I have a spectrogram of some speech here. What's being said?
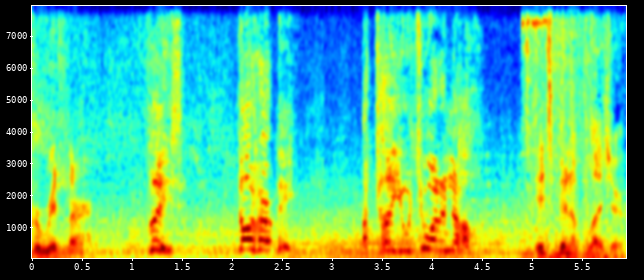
For Riddler. Please, don't hurt me! I'll tell you what you want to know! It's been a pleasure.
